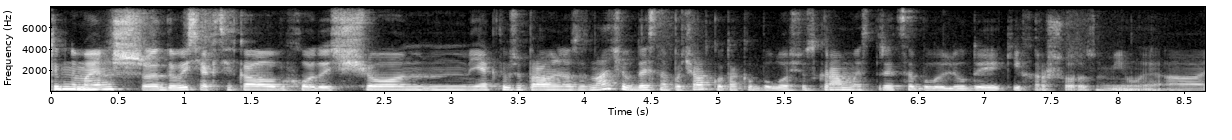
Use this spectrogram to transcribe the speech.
Тим не менш, е, дивись, як цікаво виходить, що, як ти вже правильно зазначив, десь на початку так і було, що скрам майстри це були люди, які хорошо розуміли а,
